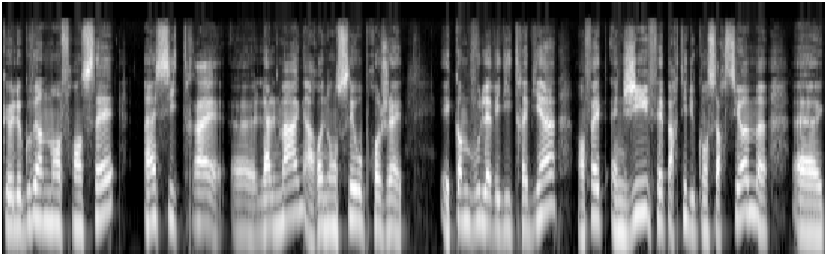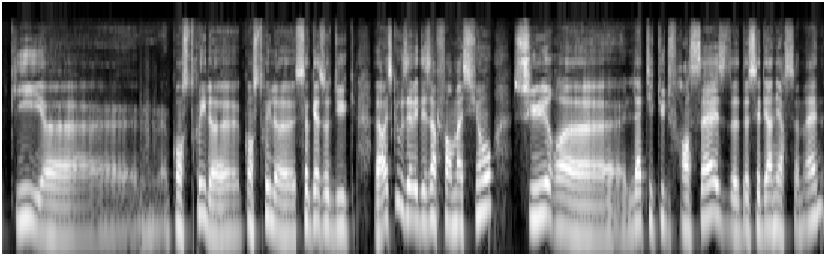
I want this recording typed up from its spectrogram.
que le gouvernement français inciterait euh, l'Allemagne à renoncer au projet. Et comme vous l'avez dit très bien, en fait, Engie fait partie du consortium euh, qui euh, construit, le, construit le, ce gazoduc. Alors, est-ce que vous avez des informations sur euh, l'attitude française de, ces dernières semaines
